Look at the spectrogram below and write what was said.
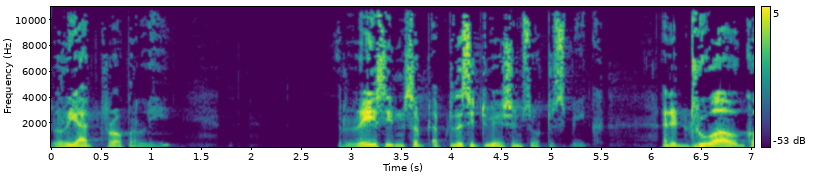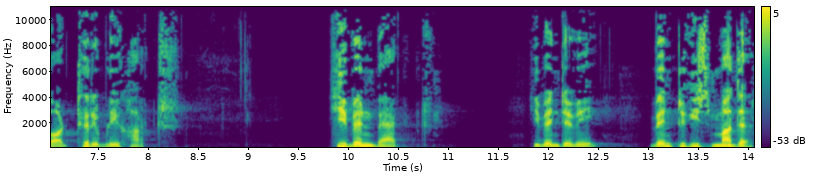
react properly raise himself up to the situation, so to speak. And it Dhruva got terribly hurt. He went back, he went away, went to his mother.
